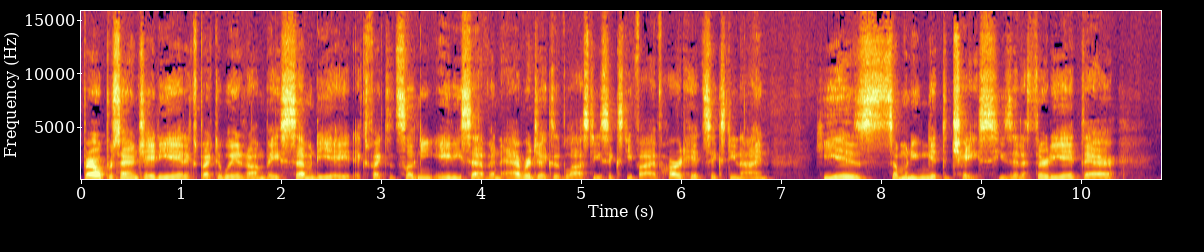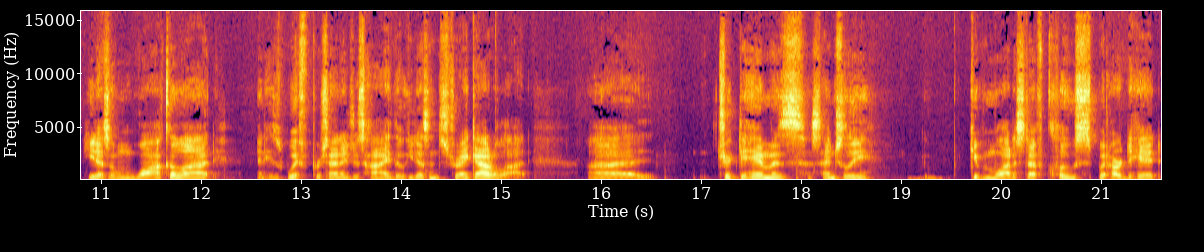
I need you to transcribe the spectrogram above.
Barrel percentage 88, expected weighted on base 78, expected slugging 87, average exit velocity 65, hard hit 69. He is someone you can get to chase. He's at a 38 there. He doesn't walk a lot, and his whiff percentage is high, though he doesn't strike out a lot. Uh, trick to him is essentially give him a lot of stuff close but hard to hit,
